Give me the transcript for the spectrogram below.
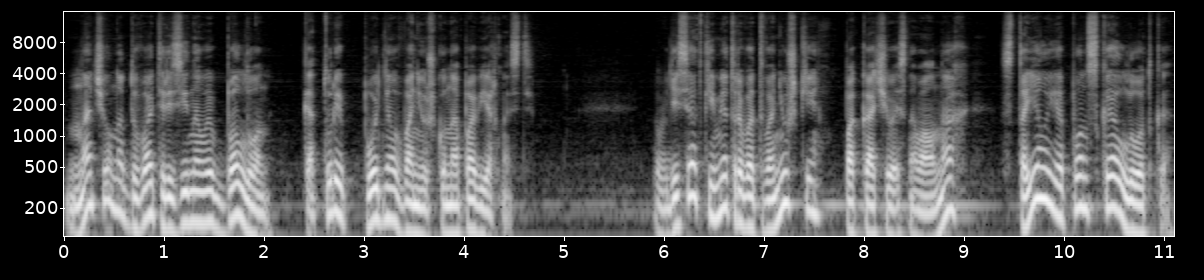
начал надувать резиновый баллон, который поднял Ванюшку на поверхность. В десятке метров от Ванюшки, покачиваясь на волнах, стояла японская лодка,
